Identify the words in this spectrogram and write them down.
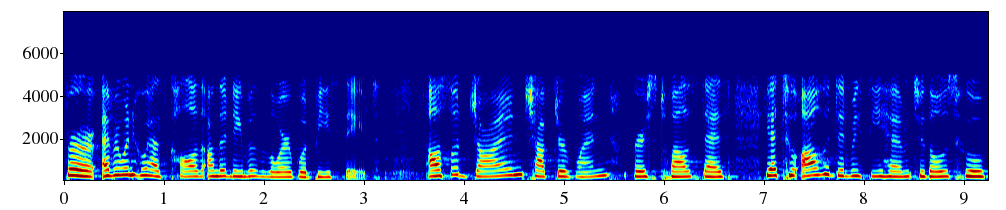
for everyone who has called on the name of the Lord would be saved. Also, John chapter 1, verse 12 says, Yet to all who did receive him, to those who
